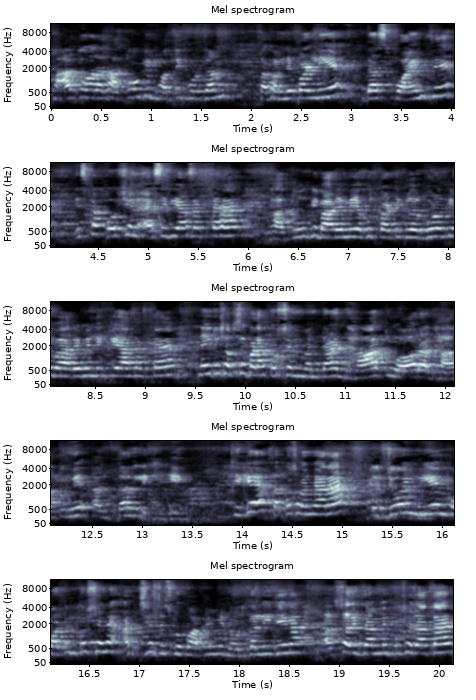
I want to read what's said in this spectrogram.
धातु और अधातुओं के भौतिक गुणधर्म सब हमने पढ़ लिए, दस पॉइंट से इसका क्वेश्चन ऐसे भी आ सकता है, धातुओं के बारे में या कुछ पर्टिकुलर गुण के बारे में लिख के आ सकता है। नहीं तो सबसे बड़ा क्वेश्चन बनता है, धातु और अधातु में अंतर लिखिए। ठीक है? सबको समझ में आ रहा है? तो जो ये इंपॉर्टेंट क्वेश्चन है, अच्छे से इसको कॉपी में नोट कर लीजिएगा। अक्सर एग्ज़ाम में पूछा जाता है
